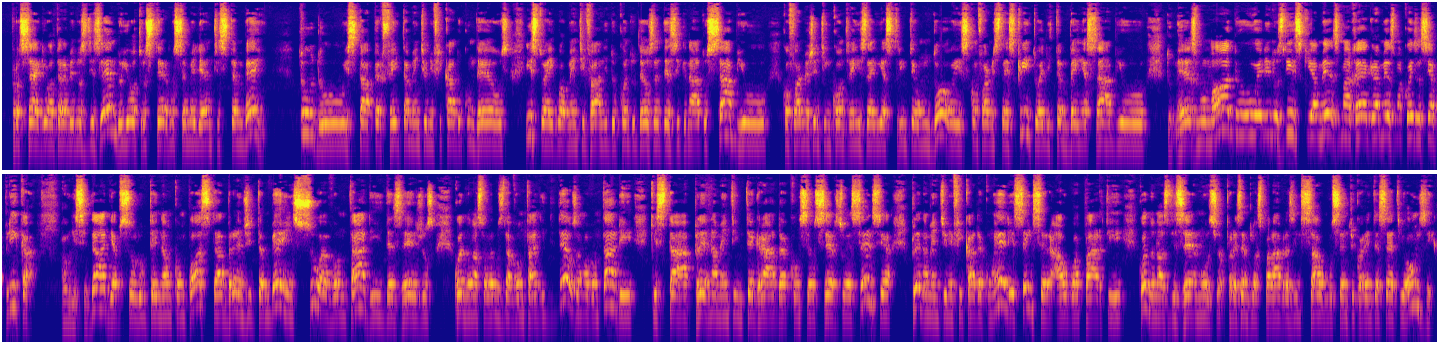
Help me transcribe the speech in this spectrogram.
prossegue o Altarabé nos dizendo, e outros termos semelhantes também. Tudo está perfeitamente unificado com Deus. Isto é igualmente válido quando Deus é designado sábio, conforme a gente encontra em Isaías 31, 2, conforme está escrito, ele também é sábio. Do mesmo modo, ele nos diz que a mesma regra, a mesma coisa se aplica. A unicidade absoluta e não composta abrange também sua vontade e desejos. Quando nós falamos da vontade de Deus, é uma vontade que está plenamente integrada com seu ser, sua essência plenamente unificada com ele, sem ser algo à parte. Quando nós dizemos, por exemplo, as palavras em Salmo 147, 11,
